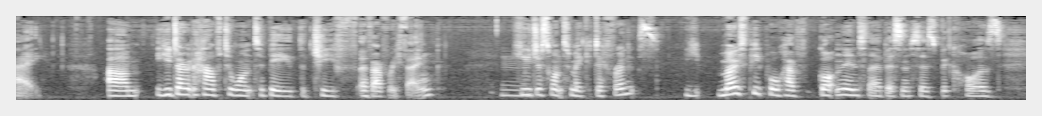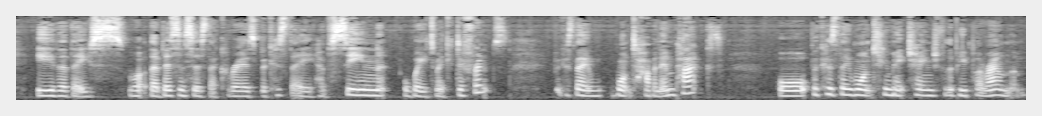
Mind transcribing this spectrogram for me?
a. Um, you don't have to want to be the chief of everything. You just want to make a difference. You, most people have gotten into their businesses because either they, s- well, their businesses, their careers, because they have seen a way to make a difference, because they want to have an impact, or because they want to make change for the people around them.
